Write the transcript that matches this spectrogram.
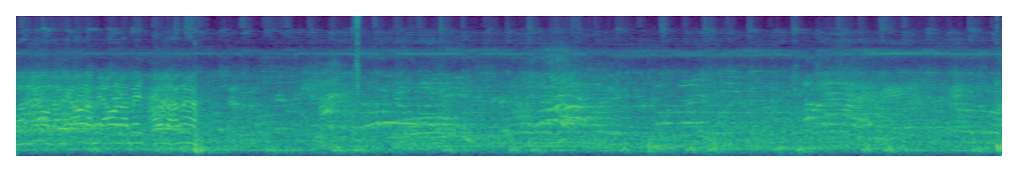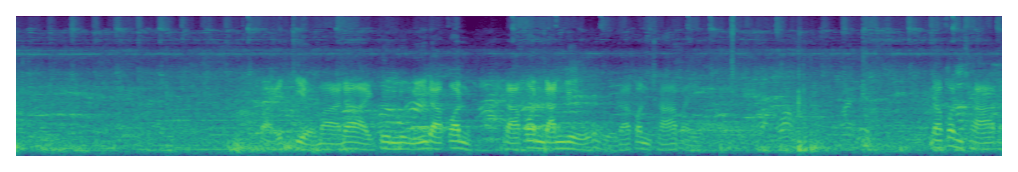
ไม่เอาละไม่เอาละไม่เอาละไม่เอาหลังนะไหลเกี่ยวมาได้ขึ้นลูกนี้ดากอนดากอนดันอยู่ โอ้โหดากอนช้าไปดากอนช้าไป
